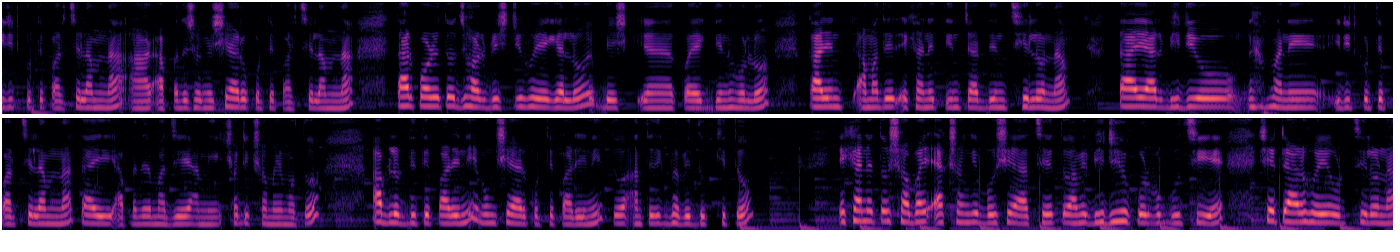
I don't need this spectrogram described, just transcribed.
এডিট করতে পারছিলাম না আর আপনাদের সঙ্গে শেয়ারও করতে পারছিলাম না। তারপরে তো ঝড় বৃষ্টি হয়ে গেল বেশ আহ, কয়েকদিন হলো। কারেন্ট আমাদের এখানে তিন, চার দিন ছিল না। তাই আর ভিডিও মানে এডিট করতে পারছিলাম না। তাই আপনাদের মাঝে আমি সঠিক সময় মতো আপলোড দিতে পারিনি এবং শেয়ার করতে পারিনি। তো আন্তরিকভাবে দুঃখিত। এখানে তো সবাই একসঙ্গে বসে আছে, তো আমি ভিডিও করব গুছিয়ে। সেটা আর হয়ে উঠছিল না,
